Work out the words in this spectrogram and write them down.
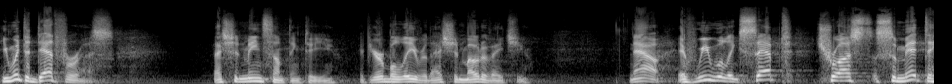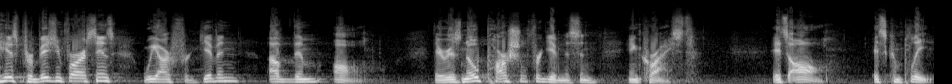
He went to death for us. That should mean something to you. If you're a believer, that should motivate you. Now, if we will accept, trust, submit to His provision for our sins, we are forgiven of them all. There is no partial forgiveness in, in Christ. It's all, it's complete.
